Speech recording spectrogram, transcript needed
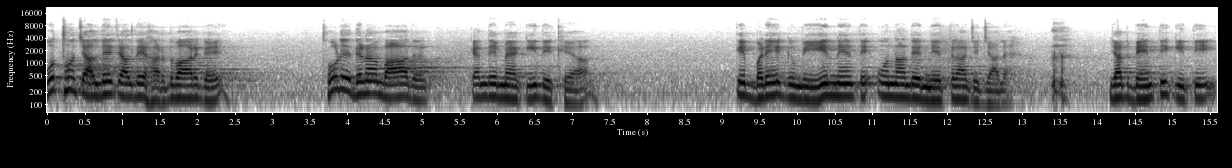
ਉੱਥੋਂ ਚੱਲਦੇ ਚੱਲਦੇ ਹਰਿਦੁਆਰ ਗਏ। ਥੋੜੇ ਦਿਨਾਂ ਬਾਅਦ ਕਹਿੰਦੇ, ਮੈਂ ਕੀ ਦੇਖਿਆ ਕਿ ਬੜੇ ਗੰਭੀਰ ਨੇ ਤੇ ਉਹਨਾਂ ਦੇ ਨੇਤਰਾਂ 'ਚ ਜਲ ਹੈ। ਜਦ ਬੇਨਤੀ ਕੀਤੀ,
